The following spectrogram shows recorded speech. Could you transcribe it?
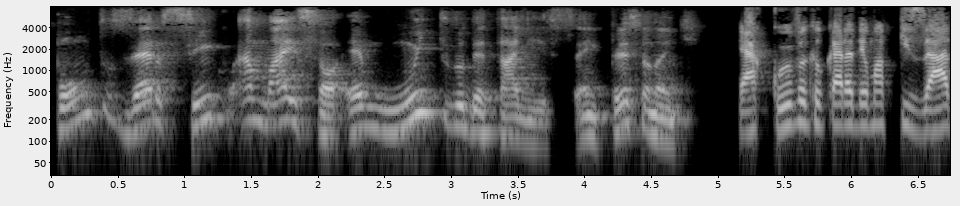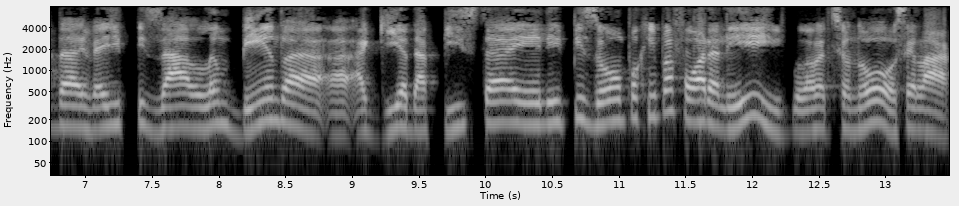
0.05 a mais só. É muito do detalhe isso, é impressionante. É a curva que o cara deu uma pisada, ao invés de pisar lambendo a, a, a guia da pista, ele pisou um pouquinho para fora ali, adicionou, sei lá,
